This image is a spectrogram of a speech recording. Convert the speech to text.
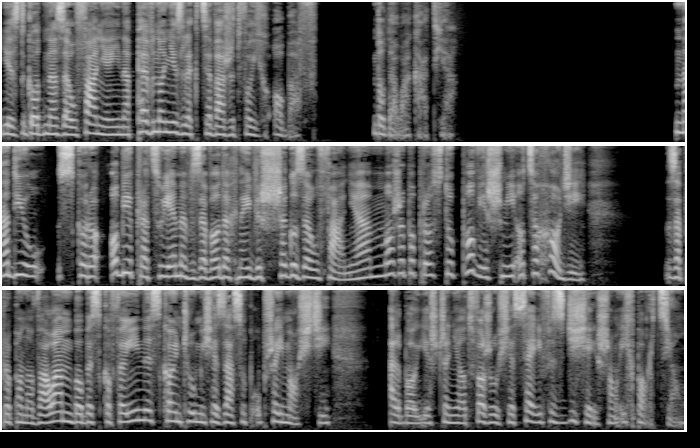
jest godna zaufania i na pewno nie zlekceważy twoich obaw, dodała Katia. Nadiu, skoro obie pracujemy w zawodach najwyższego zaufania, może po prostu powiesz mi, o co chodzi. Zaproponowałam, bo bez kofeiny skończył mi się zasób uprzejmości, albo jeszcze nie otworzył się sejf z dzisiejszą ich porcją.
